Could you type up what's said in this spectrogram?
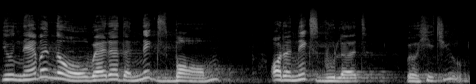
you never know whether the next bomb or the next bullet will hit you.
